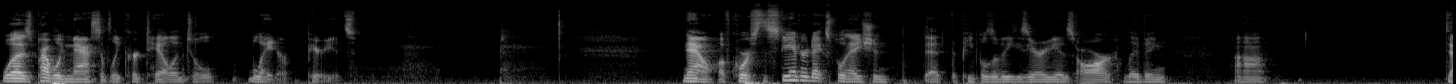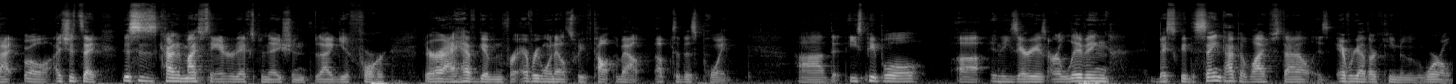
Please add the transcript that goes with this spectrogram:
was probably massively curtailed until later periods. Now, of course, the standard explanation that the peoples of these areas are living uh, that well, I should say this is kind of my standard explanation that I give for that I have given for everyone else we've talked about up to this point. Uh, that these people uh, in these areas are living basically the same type of lifestyle as every other human in the world.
